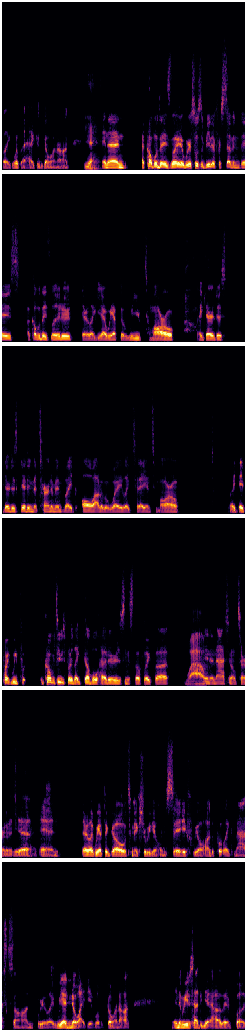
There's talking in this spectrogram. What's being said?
like what the heck is going on? Yeah. And then a couple days later, we were supposed to be there for seven days. A couple days later, they're like, yeah, we have to leave tomorrow. Like they're just they're just getting the tournament like all out of the way, like today and tomorrow. Like they put we put a couple teams played like double headers and stuff like that Wow. in a national tournament. Yeah. And they're like, we have to go to make sure we get home safe. We all had to put like masks on. We were like, we had no idea what was going on. And then we just had to get out of there. But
